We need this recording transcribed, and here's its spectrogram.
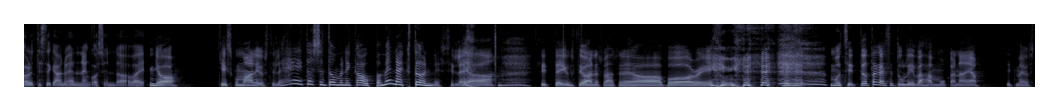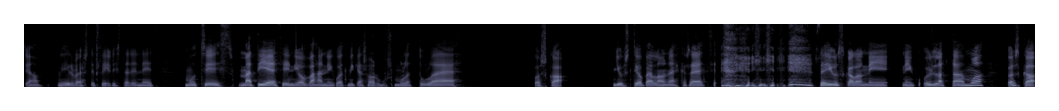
Olitte sitten käynyt ennen kosintaa vai? Joo. Siis kun mä olin just silleen, hei, tässä on tommonen kauppa, mennäänkö tonne? Silleen. Jaa. Sitten just Johannes vähän silleen, aa, boring. Mut sitten totta kai se tuli vähän mukana ja sitten mä just ihan hirveästi fiilistelin niitä. Mut siis mä tiesin jo vähän niinku, että mikä sormus mulle tulee, koska just Jopella on ehkä se, että se, se ei uskalla niin, niin kuin yllättää mua, koska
